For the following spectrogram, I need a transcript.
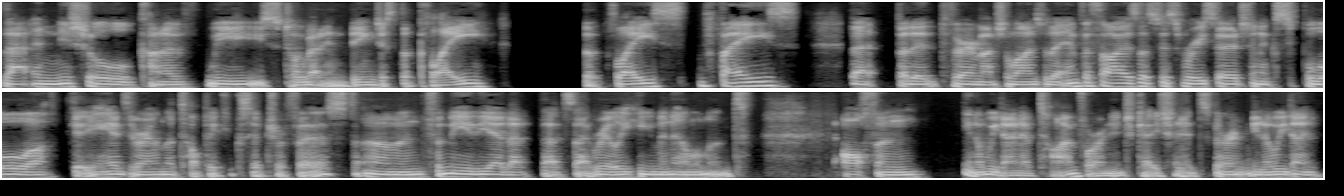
that initial kind of we used to talk about it being just the play the place phase that, but it very much aligns with the empathize. Let's just research and explore, get your heads around the topic, etc. First, um, and for me, yeah, that that's that really human element. Often, you know, we don't have time for an education. It's very, you know, we don't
